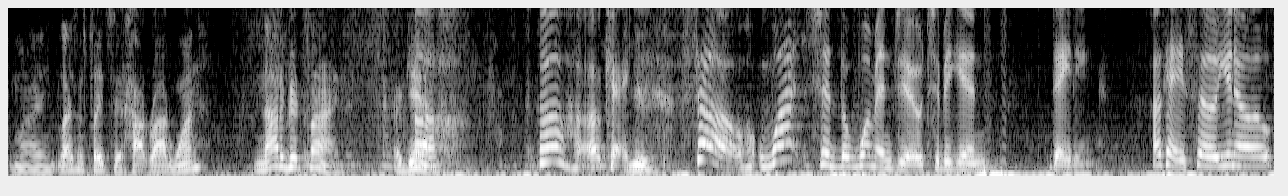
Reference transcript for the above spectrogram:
my license plate said Hot Rod One. Not a good sign. Again, Oh, okay. youth. So, what should the woman do to begin dating? Okay, so, you know,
